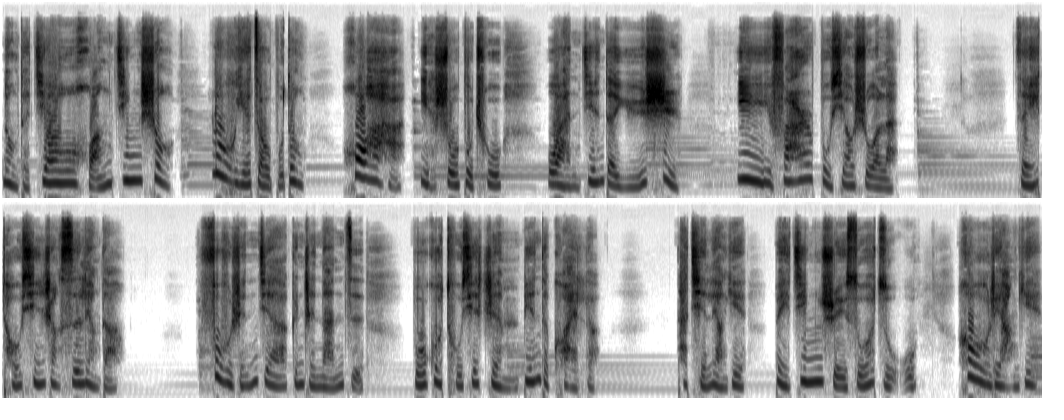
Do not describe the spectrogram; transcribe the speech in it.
弄得焦黄精瘦，路也走不动，话也说不出，晚间的余事，一番儿不消说了。贼头心上思量道：“富人家跟着男子。”不过图些枕边的快乐，他前两夜被金水所阻，后两夜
